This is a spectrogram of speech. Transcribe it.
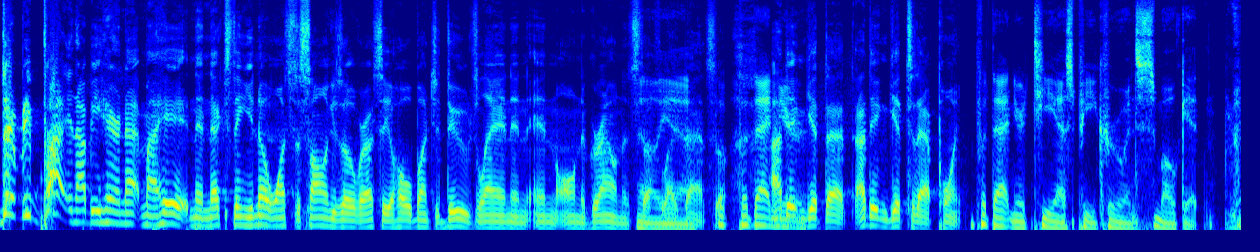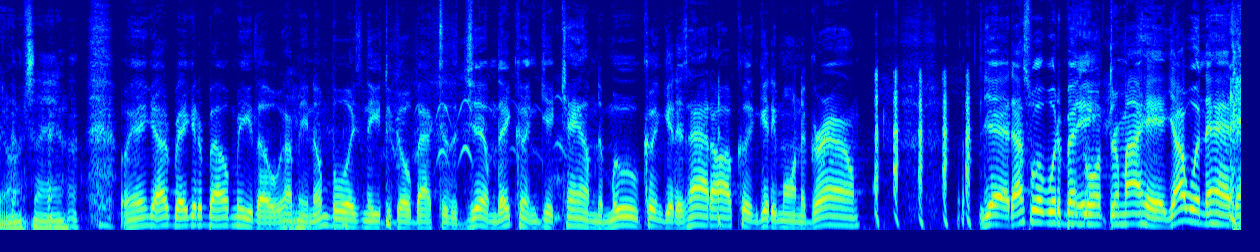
There'd be bodies. And I'd be hearing that in my head. And then next thing you know, once the song is over, I see a whole bunch of dudes laying and, and on the ground and stuff Hell like that. So Put- put that in I your- didn't get that. I didn't get to that point. put that in your TSP crew and smoke it. You know what I'm saying? We ain't got to make it about me though. I mean, them boys need to go back to the gym. They couldn't get Cam to move. Couldn't get his hat off. Couldn't get him on the ground. Yeah, that's what would have been going through my head. Y'all wouldn't have had to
